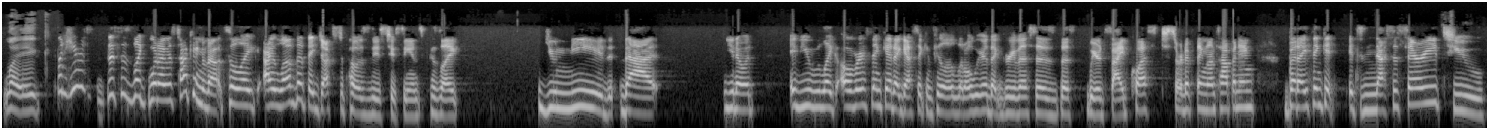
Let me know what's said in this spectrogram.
Like But here's this is like what I was talking about. So like I love that they juxtapose these two scenes because like you need that you know if you like overthink it, I guess it can feel a little weird that Grievous is this weird side quest sort of thing that's happening. But I think it it's necessary to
